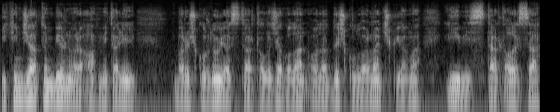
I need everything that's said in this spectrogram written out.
İkinci atım 1 numara Ahmet Ali Barış Kurdu'yla start alacak olan o da dış kulvardan çıkıyor ama iyi bir start alırsa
